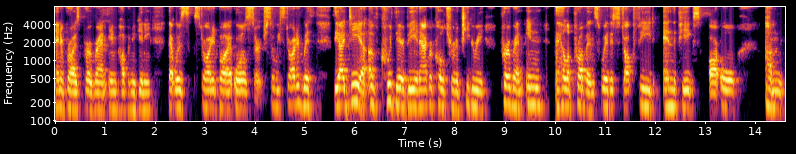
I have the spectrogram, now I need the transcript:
enterprise program in Papua New Guinea that was started by Oil Search. So we started with the idea of could there be an agriculture and a piggery program in the Hela province where the stock feed and the pigs are all um,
